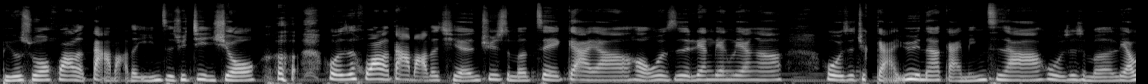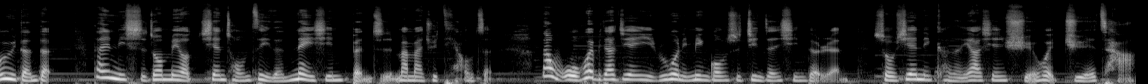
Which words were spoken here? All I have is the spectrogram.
比如说花了大把的银子去进修呵呵，或者是花了大把的钱去什么这盖啊，哈，或者是亮亮亮啊，或者是去改运啊、改名字啊，或者是什么疗愈等等。但是你始终没有先从自己的内心本质慢慢去调整。那我会比较建议，如果你命宫是竞争心的人，首先你可能要先学会觉察。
